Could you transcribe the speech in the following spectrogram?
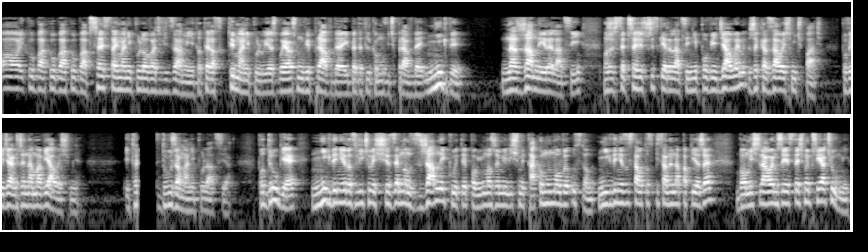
Oj, Kuba, Kuba, Kuba, przestań manipulować widzami. To teraz ty manipulujesz, bo ja już mówię prawdę i będę tylko mówić prawdę. Nigdy na żadnej relacji, możesz sobie przejrzeć wszystkie relacje, nie powiedziałem, że kazałeś mi ćpać. Powiedziałem, że namawiałeś mnie. Duża manipulacja. Po drugie, nigdy nie rozliczyłeś się ze mną z żadnej płyty, pomimo że mieliśmy taką umowę ustną. Nigdy nie zostało to spisane na papierze, bo myślałem, że jesteśmy przyjaciółmi.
